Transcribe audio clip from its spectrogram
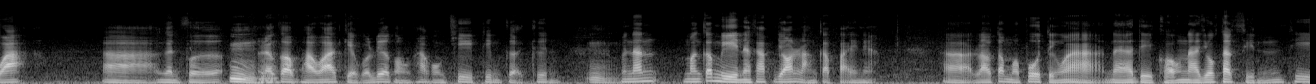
วะอ่าเงินเฟ้ออมแล้วก็ภาวะเกี่ยวกับเรื่องของค่าของชีพที่มันเกิดขึ้นอืมเพราะฉะนั้นมันก็มีนะครับย้อนหลังกลับไปเนี่ยอ่าเราต้องมาพูดถึงว่าในอดีตของนายกทักษิณที่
